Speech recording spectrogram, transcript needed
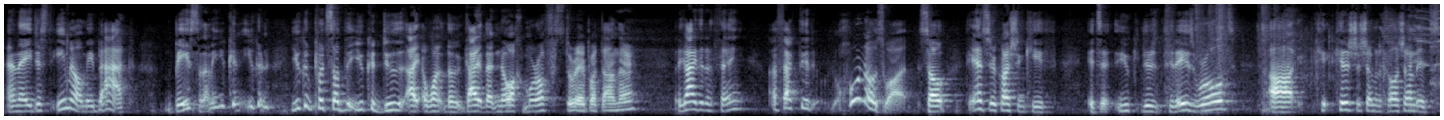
and they just emailed me back based on. I mean, you can you can you can put something. You could do. I, I want the guy that Noach Morof story I brought down there. The guy did a thing affected who knows what. So to answer your question, Keith, it's a, you, today's world. Uh, Kiddush Hashem and Chil Hashem. It's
